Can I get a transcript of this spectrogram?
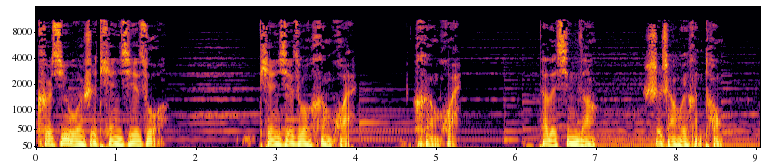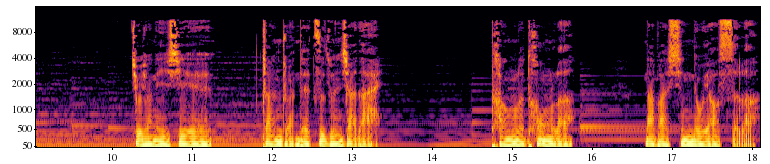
可惜我是天蝎座，天蝎座很坏，很坏，他的心脏时常会很痛，就像那些。辗转在自尊下的爱，疼了痛了，哪怕心都要死了，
